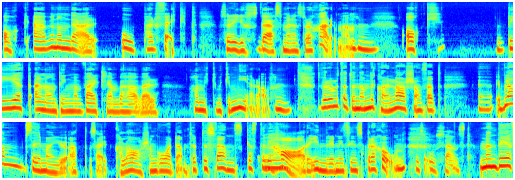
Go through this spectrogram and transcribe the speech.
och även om det är operfekt så är det just det som är den stora skärmen. Och det är någonting man verkligen behöver ha mycket, mycket mer av. Det var roligt att du nämnde Karin Larsson. för att eh, Ibland säger man ju att så här, Carl Larsson-gården, typ det svenskaste vi har i inredningsinspiration. Det är så osvenskt. Men det är,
